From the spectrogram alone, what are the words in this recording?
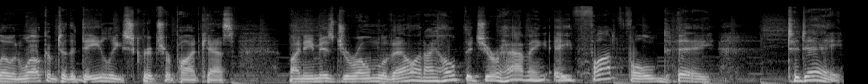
Hello and welcome to the Daily Scripture Podcast. My name is Jerome Lavelle, and I hope that you're having a thoughtful day today.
